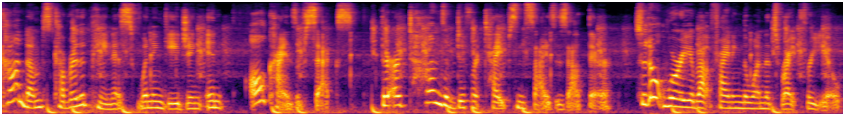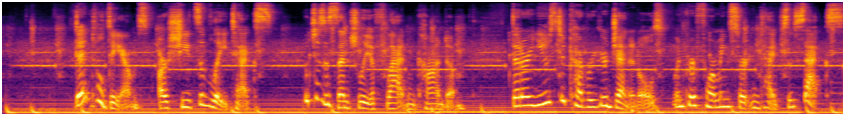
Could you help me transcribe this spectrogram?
Condoms cover the penis when engaging in all kinds of sex. There are tons of different types and sizes out there, so don't worry about finding the one that's right for you. Dental dams are sheets of latex, which is essentially a flattened condom, that are used to cover your genitals when performing certain types of sex.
